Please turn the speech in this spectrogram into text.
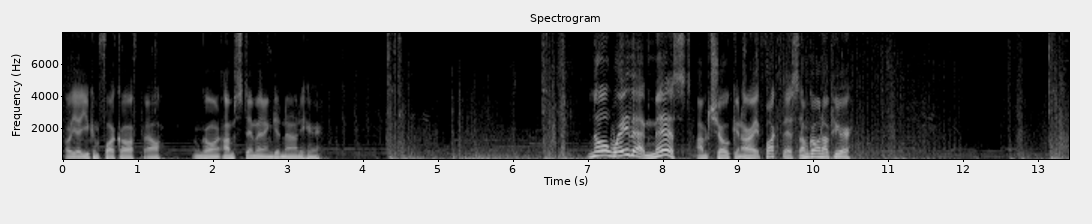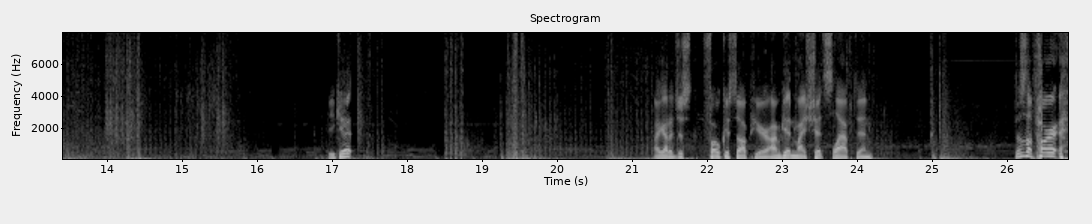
Oh yeah, you can fuck off, pal. I'm going, I'm stimming and getting out of here. No way that missed. I'm choking. All right, fuck this. I'm going up here. Peek it. I gotta just focus up here. I'm getting my shit slapped in. This is the part,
